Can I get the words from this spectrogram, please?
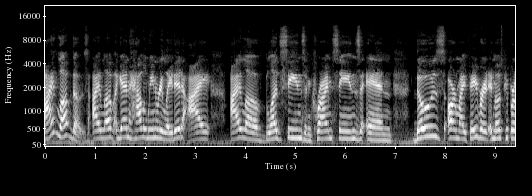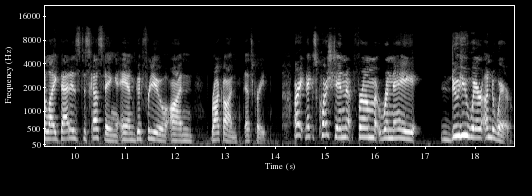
I love those. I love, again, Halloween related. I, I love blood scenes and crime scenes and those are my favorite. And most people are like, that is disgusting and good for you on rock on. That's great. All right, next question from Renee. Do you wear underwear?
